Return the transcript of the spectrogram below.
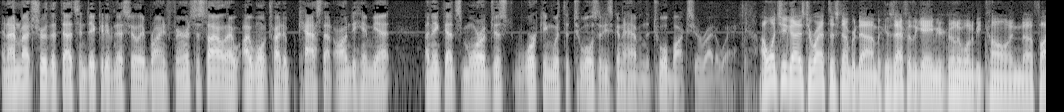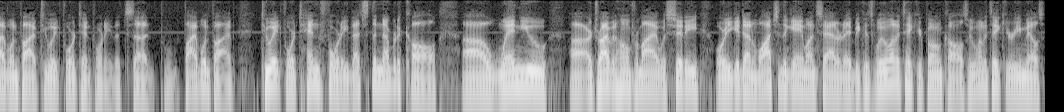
And I'm not sure that that's indicative necessarily of Brian Ferentz's style. I, I won't try to cast that onto him yet. I think that's more of just working with the tools that he's going to have in the toolbox here right away. I want you guys to write this number down because after the game, you're going to want to be calling uh, 515 284 1040. That's uh, 515 284 1040. That's the number to call uh, when you uh, are driving home from Iowa City or you get done watching the game on Saturday because we want to take your phone calls, we want to take your emails,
